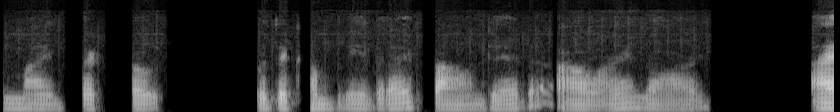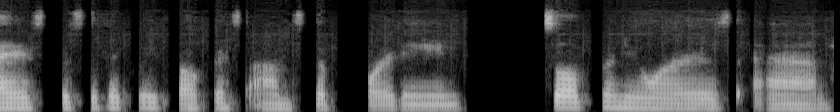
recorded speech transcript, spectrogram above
and mindset coach with a company that I founded, Our and Are. I specifically focus on supporting solopreneurs and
